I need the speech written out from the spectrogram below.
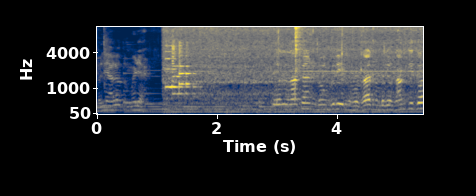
ભલે હાલો તો મળ્યા. તેલ નાખે ડુંગળી વઘાર ને બધું નાખી દો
